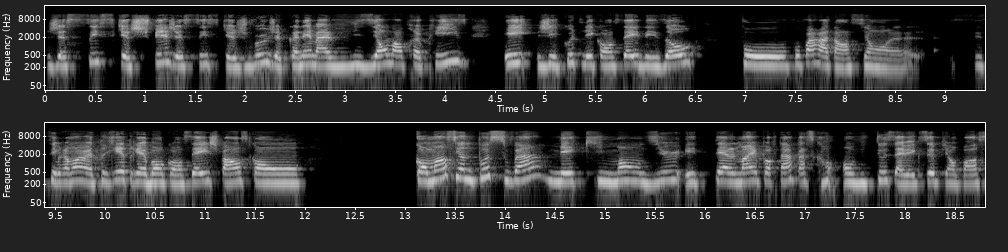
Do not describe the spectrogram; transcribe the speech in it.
je sais ce que je fais, je sais ce que je veux, je connais ma vision d'entreprise et j'écoute les conseils des autres. Faut, faut, faire attention. Euh, c'est vraiment un très, très bon conseil. Je pense qu'on qu'on mentionne pas souvent, mais qui, mon Dieu, est tellement important parce qu'on vit tous avec ça, puis on passe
